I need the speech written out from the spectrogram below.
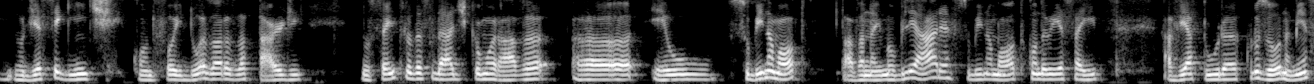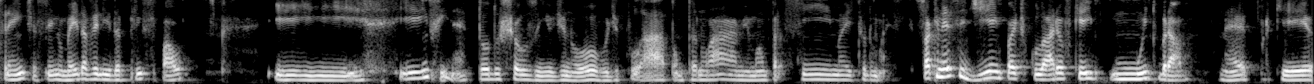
no dia seguinte, quando foi duas horas da tarde, no centro da cidade que eu morava, uh, eu subi na moto, tava na imobiliária, subi na moto, quando eu ia sair, a viatura cruzou na minha frente, assim, no meio da avenida principal, e, e, enfim, né? Todo showzinho de novo, de pular, apontando arma, mão para cima e tudo mais. Só que nesse dia em particular eu fiquei muito bravo né? Porque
